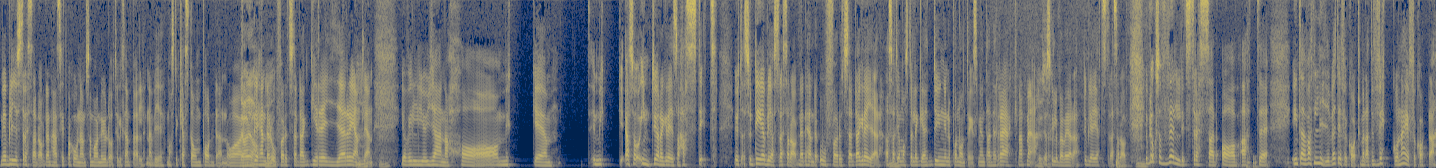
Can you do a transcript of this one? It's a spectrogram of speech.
Men jag blir ju stressad av den här situationen som var nu då till exempel när vi måste kasta om podden och Ja, ja. det händer Mm. oförutsedda grejer egentligen. Jag vill ju gärna ha mycket, mycket Alltså inte göra grejer så hastigt. Utan, så det blir jag stressad av när det händer oförutsedda grejer. Alltså att jag måste lägga ett dygn på någonting som jag inte hade räknat med. Just det. Jag skulle behöva göra. Det blir jag jättestressad av. Jag blir också väldigt stressad av att, eh, inte av att livet är för kort, men att veckorna är för korta.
